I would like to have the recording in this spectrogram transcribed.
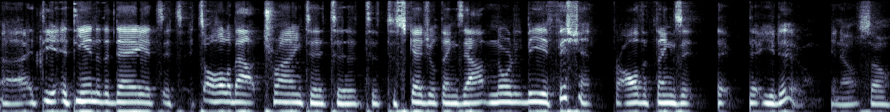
uh, at the at the end of the day, it's it's it's all about trying to, to to to schedule things out in order to be efficient for all the things that that, that you do. You know, so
